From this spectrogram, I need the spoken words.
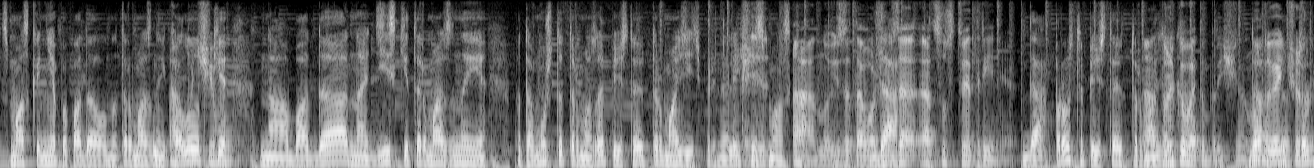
смазка не попадала на тормозные а колодки, а на обода, на диски тормозные, потому что тормоза перестают тормозить при наличии смазки. А, ну из-за того, что да. из-за отсутствия трения. Да, просто перестают а, тормозить. А, только в этом причина. Да, ну, тогда да, ничего только,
